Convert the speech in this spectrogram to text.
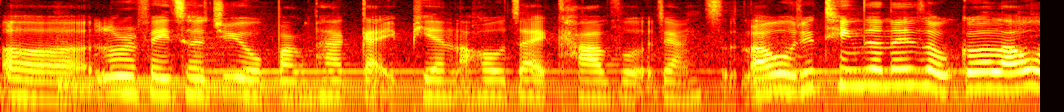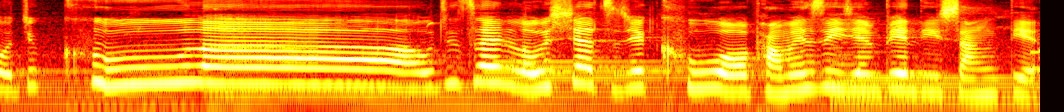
呃，落日飞车就有帮他改编，然后再 cover 这样子。然后我就听着那首歌，然后我就哭了，我就在楼下直接哭哦。旁边是一间便利商店，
